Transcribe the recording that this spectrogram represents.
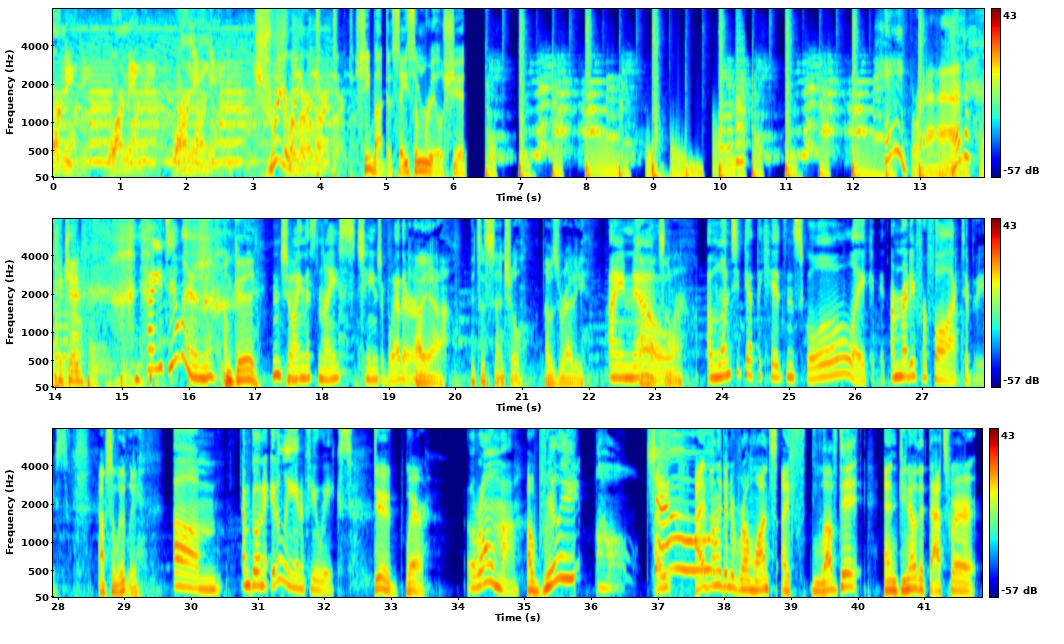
Warning. Warning. Warning. Trigger alert. She about to say some real shit. Hey, Brad. Hey, kid. How you doing? I'm good. Enjoying this nice change of weather. Oh, yeah. It's essential. I was ready. I know. hot summer. And once you get the kids in school, like I'm ready for fall activities. Absolutely. Um, I'm going to Italy in a few weeks. Dude, where? Roma. Oh, really? Oh. I, I've only been to Rome once. I f- loved it. And do you know that that's where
